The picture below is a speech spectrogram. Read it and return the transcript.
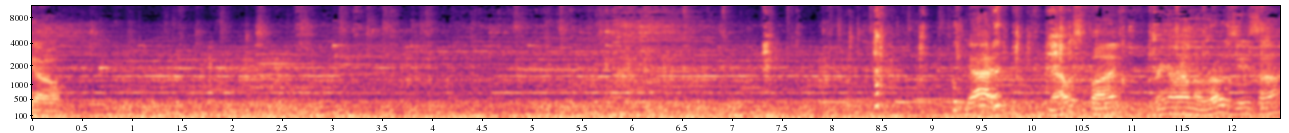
Go. Got it. That was fun. Bring around the rosies, huh?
